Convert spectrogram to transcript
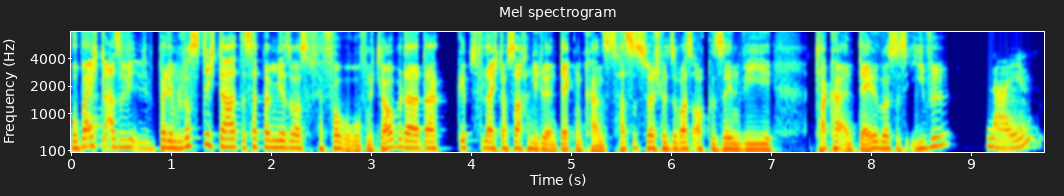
Wobei ich, also bei dem lustig, da, das hat bei mir sowas hervorgerufen. Ich glaube, da, da gibt es vielleicht auch Sachen, die du entdecken kannst. Hast du zum Beispiel sowas auch gesehen wie Tucker and Dale vs. Evil? Nein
